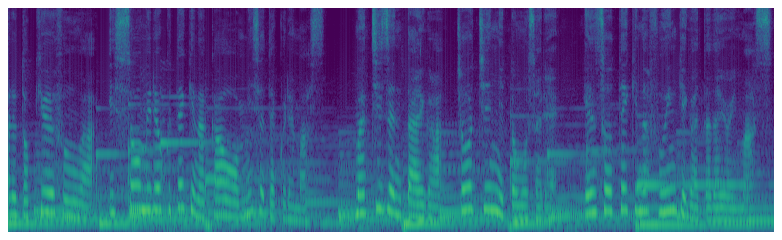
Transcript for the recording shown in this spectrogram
なると9分は一層魅力的な顔を見せてくれます。街全体が提灯に灯され幻想的な雰囲気が漂います。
